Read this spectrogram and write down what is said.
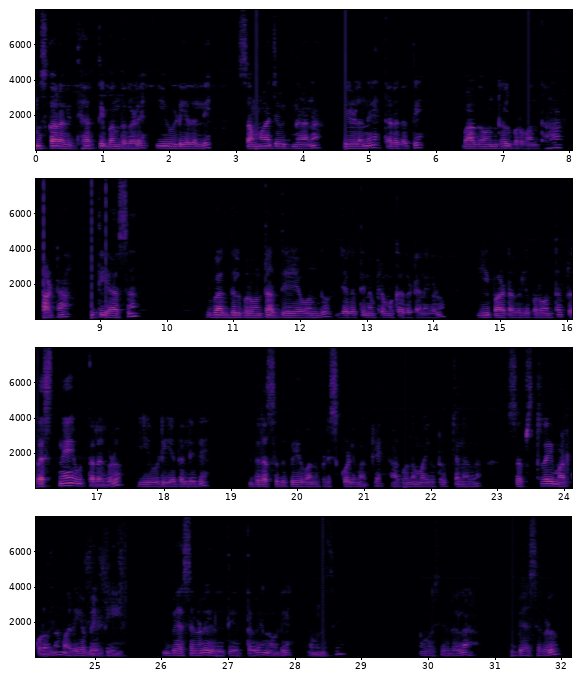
ನಮಸ್ಕಾರ ವಿದ್ಯಾರ್ಥಿ ಬಂಧುಗಳೇ, ಈ ವಿಡಿಯೋದಲ್ಲಿ ಸಮಾಜ ವಿಜ್ಞಾನ ಏಳನೇ ತರಗತಿ ಭಾಗ ಒಂದರಲ್ಲಿ ಬರುವಂತಹ ಪಾಠ. ಇತಿಹಾಸ ವಿಭಾಗದಲ್ಲಿ ಬರುವಂತಹ ಅಧ್ಯಾಯ ಒಂದು, ಜಗತ್ತಿನ ಪ್ರಮುಖ ಘಟನೆಗಳು. ಈ ಪಾಠದಲ್ಲಿ ಬರುವಂಥ ಪ್ರಶ್ನೆ ಉತ್ತರಗಳು ಈ ವಿಡಿಯೋದಲ್ಲಿದೆ. ಇದರ ಸದುಪಯೋಗವನ್ನು ಪಡಿಸಿಕೊಳ್ಳಿ ಮಕ್ಕಳೇ, ಹಾಗೂ ನಮ್ಮ ಯೂಟ್ಯೂಬ್ ಚಾನಲ್ನ ಸಬ್ಸ್ಕ್ರೈಬ್ ಮಾಡ್ಕೊಳ್ಳೋಣ ಮರೆಯಬೇಡಿ. ಅಭ್ಯಾಸಗಳು ಈ ರೀತಿ ಇರ್ತವೆ, ನೋಡಿ ಗಮನಿಸಿ. ಗಮನಿಸಿದ್ರಲ್ಲ ಅಭ್ಯಾಸಗಳು?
